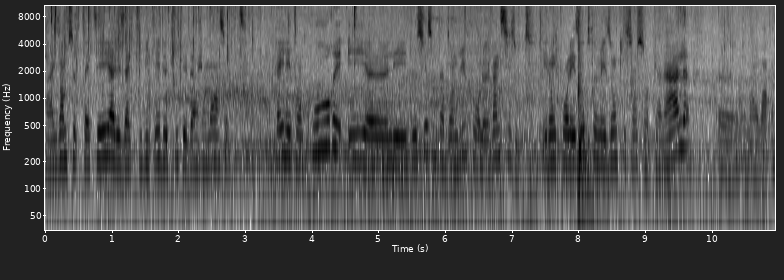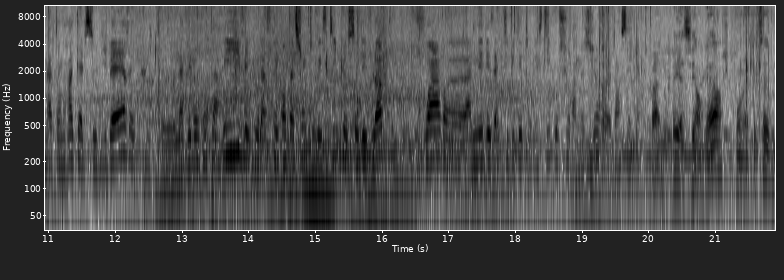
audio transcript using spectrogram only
par exemple se prêter à des activités de type hébergement insolite. Donc là il est en cours et les dossiers sont attendus pour le 26 août. Et donc pour les autres maisons qui sont sur le canal, on attendra qu'elle se libère et puis que la véloroute arrive et que la fréquentation touristique se développe pour pouvoir euh, amener des activités touristiques au fur et à mesure euh, dans ces biens. donc là, il y a ces hangars, je crois qu'on appelle ça, vous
